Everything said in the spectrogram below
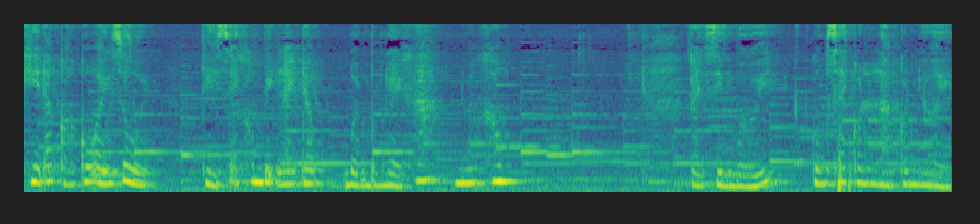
khi đã có cô ấy rồi thì sẽ không bị lay động bởi một người khác nữa không? Cái gì mới cũng sẽ con làm con người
